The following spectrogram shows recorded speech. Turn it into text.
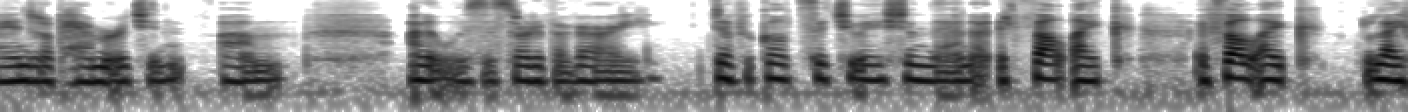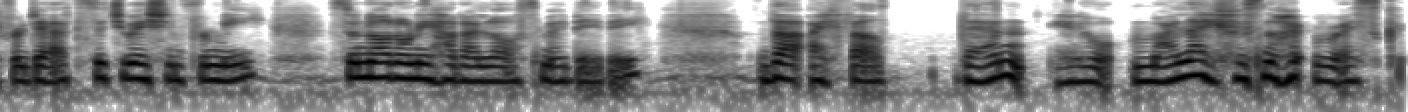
I ended up hemorrhaging. Um, and it was a sort of a very difficult situation then. It felt like, it felt like life or death situation for me. So not only had I lost my baby, that I felt then, you know, my life is now at risk.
